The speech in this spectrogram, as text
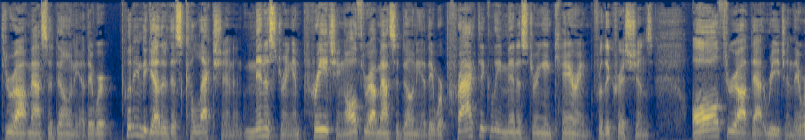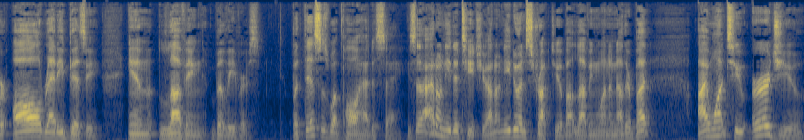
throughout Macedonia. They were putting together this collection and ministering and preaching all throughout Macedonia. They were practically ministering and caring for the Christians all throughout that region. They were already busy in loving believers. But this is what Paul had to say. He said, I don't need to teach you, I don't need to instruct you about loving one another, but I want to urge you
